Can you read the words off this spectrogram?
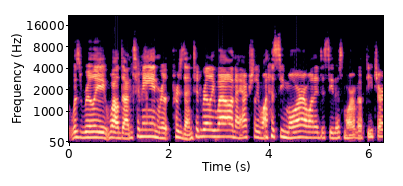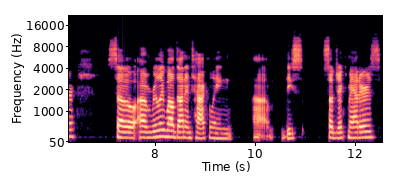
was really well done to me and re- presented really well. And I actually want to see more. I wanted to see this more of a feature. So, um, really well done in tackling um, these subject matters.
